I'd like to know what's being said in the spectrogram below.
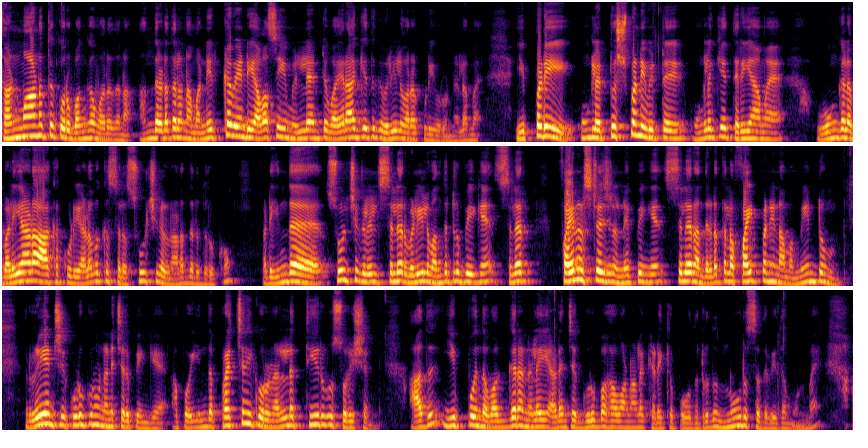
தன்மானத்துக்கு ஒரு பங்கம் வருதுன்னா அந்த இடத்துல நம்ம நிற்க வேண்டிய அவசியம் இல்லைன்ட்டு வைராக்கியத்துக்கு வெளியில் வரக்கூடிய ஒரு நிலைமை. இப்படி உங்களை ட்விஷ் பண்ணி விட்டு உங்களுக்கே தெரியாமல் உங்களை விளையாட ஆக்கக்கூடிய அளவுக்கு சில சூழ்ச்சிகள் நடந்துருந்துருக்கும். பட் இந்த சூழ்ச்சிகளில் சிலர் வெளியில் வந்துட்டுருப்பீங்க சிலர் ஃபைனல் ஸ்டேஜில் நிற்பீங்க சிலர் அந்த இடத்துல ஃபைட் பண்ணி நம்ம மீண்டும் ரீஎன்ட்ரி கொடுக்கணும்னு நினச்சிருப்பீங்க. அப்போது இந்த பிரச்சனைக்கு ஒரு நல்ல தீர்வு சொல்யூஷன் அது இப்போ இந்த வக்கர நிலை அடைஞ்ச குரு பகவானால் கிடைக்க போகுதுன்றது நூறு சதவீதம் உண்மை.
